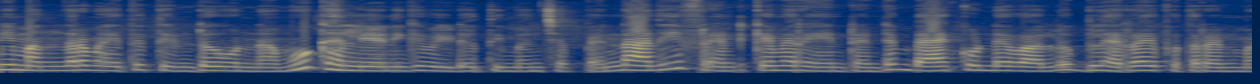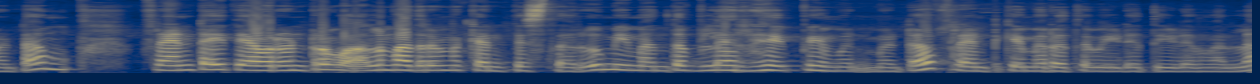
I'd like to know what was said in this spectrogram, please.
మేమందరం అయితే తింటూ ఉన్నాము. కళ్యాణికి వీడియో తీయమని చెప్పాను. నాది ఫ్రంట్ కెమెరా ఏంటంటే బ్యాక్ ఉండే వాళ్ళు బ్లర్ అయిపోతారనమాట ఫ్రంట్ అయితే ఎవరు ఉంటారో వాళ్ళు మాత్రమే కనిపిస్తారు. మేమంతా బ్లర్ అయిపోయామన్నమాట ఫ్రంట్ కెమెరాతో వీడియో తీయడం వల్ల.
